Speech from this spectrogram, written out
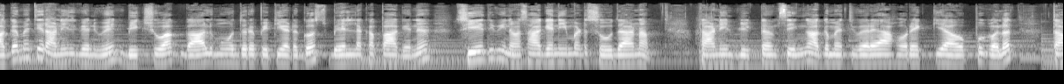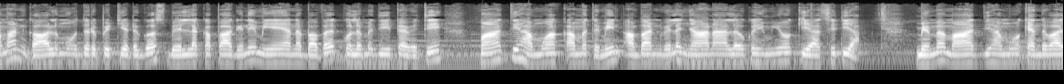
අගමැති රනිල් වෙනුවෙන් භික්ෂුවක් ගාලු මෝදර පිටියට ගොස් බෙල්ල කපාගෙන සියදිවි නසා ගැනීමට සූදානම්. රනිල් වික්ටම්සිංහ අගමැතිවරයා හොරෙක් කියා ඔප්පු කළොත් තමන් ගාලු මෝදර පිටියට ගොස් බෙල්ල කපාගෙන මිය යන බව කොළඹදී පැවති මාධ්‍ය හමුවක් අමතමින් අබන්වෙල ඥානාලෝක හිමියෝ කියා සිටියා. මෙම මාධ්‍ය හමුව කැඳවා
